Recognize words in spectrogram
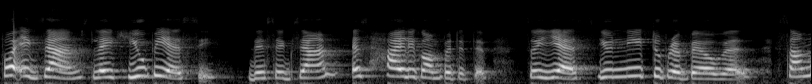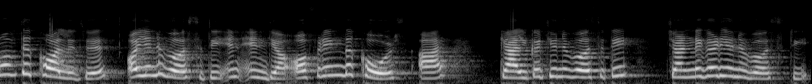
for exams like UPSC. This exam is highly competitive. So yes, you need to prepare well. Some of the colleges or university in India offering the course are Calicut University, Chandigarh University,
